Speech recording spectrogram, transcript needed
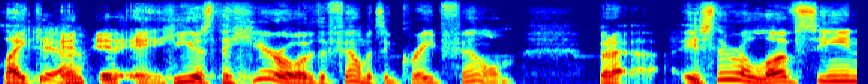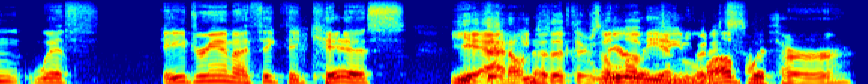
Like, Yeah. and it, it- he is the hero of the film. It's a great film. But uh, is there a love scene with Adrian? I think they kiss. Yeah, I don't know that there's a love scene, in love with her.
